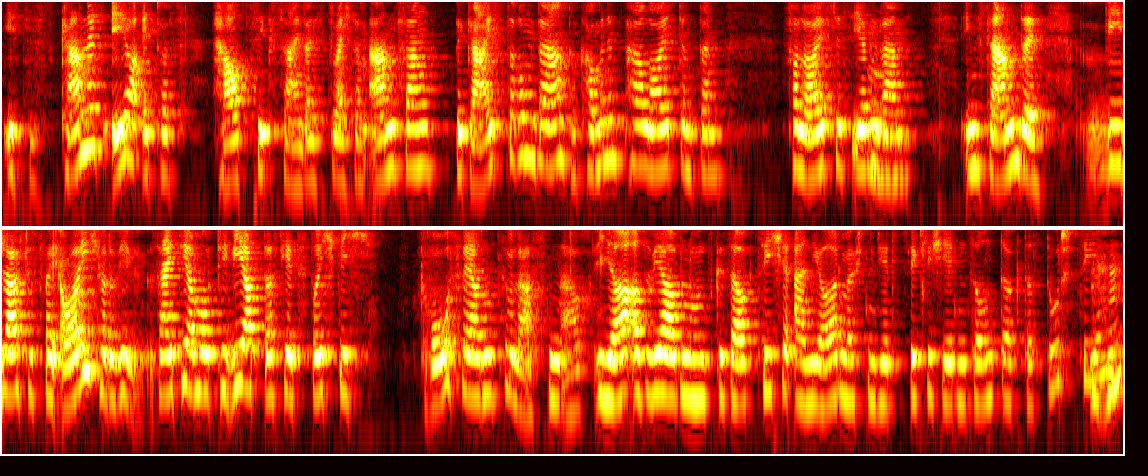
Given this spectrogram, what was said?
ist es, kann es eher etwas herzig sein. Da ist vielleicht am Anfang Begeisterung da und dann kommen ein paar Leute und dann verläuft es irgendwann mhm. im Sande. Wie läuft es bei euch oder wie seid ihr motiviert, das jetzt richtig groß werden zu lassen auch? Ja, also wir haben uns gesagt, sicher ein Jahr möchten wir jetzt wirklich jeden Sonntag das durchziehen. Mhm.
